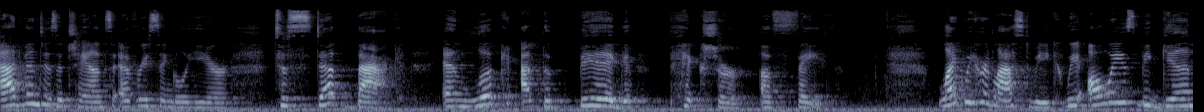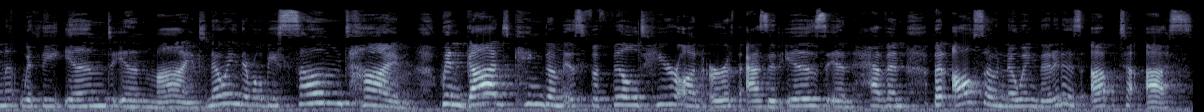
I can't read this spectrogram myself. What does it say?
Advent is a chance every single year to step back and look at the big picture of faith. Like we heard last week, we always begin with the end in mind, knowing there will be some time when God's kingdom is fulfilled here on earth as it is in heaven, but also knowing that it is up to us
